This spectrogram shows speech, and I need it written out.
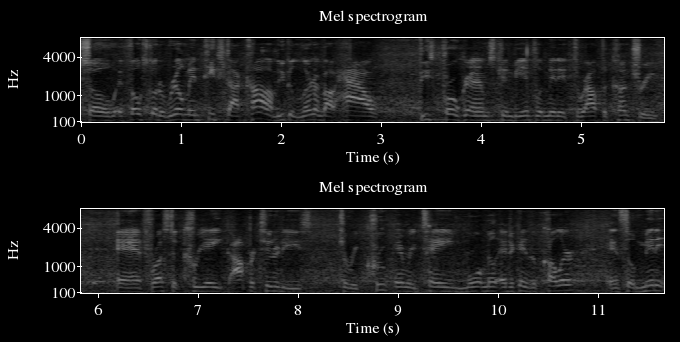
So if folks go to realmenteach.com, you can learn about how these programs can be implemented throughout the country and for us to create opportunities to recruit and retain more male educators of color. And so many,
